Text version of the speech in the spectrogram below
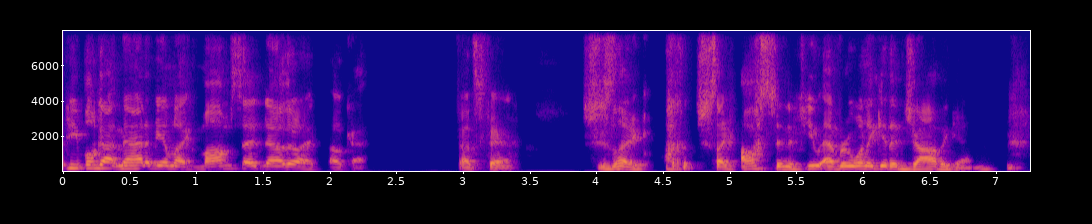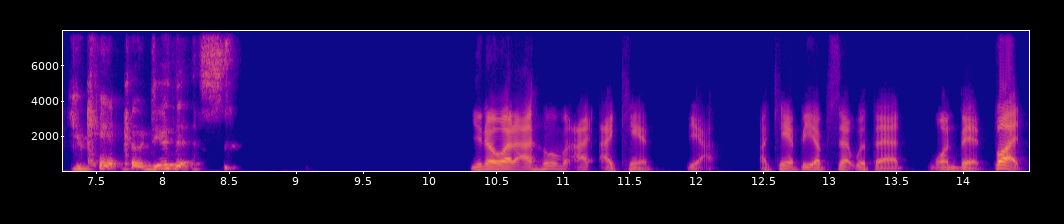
People got mad at me. I'm like, Mom said no. They're like, okay, that's fair. She's like, she's like, Austin, if you ever want to get a job again, you can't go do this. You know what? I whom I, I can't, yeah, I can't be upset with that one bit. But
